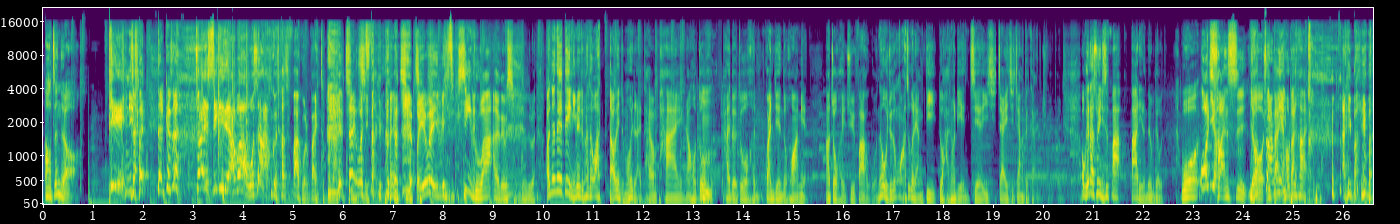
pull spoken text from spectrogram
哦，真的哦。屁！你可但可是专心一点好不好？我是韩国，他是法国人，拜托，哪有亲戚？哪有亲戚？我因为你 姓卢啊！哎，对不起，对不起，反正那个电影里面就看到哇，导演怎么会来台湾拍？然后都拍的都很关键的画面，然后就回去法国。那我觉得哇，这个两地都好像连接一起在一起这样的感觉的。OK，那所以你是巴巴黎人对不对？我哦，你好算是有一半一半，好厉害，啊，一般一般，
